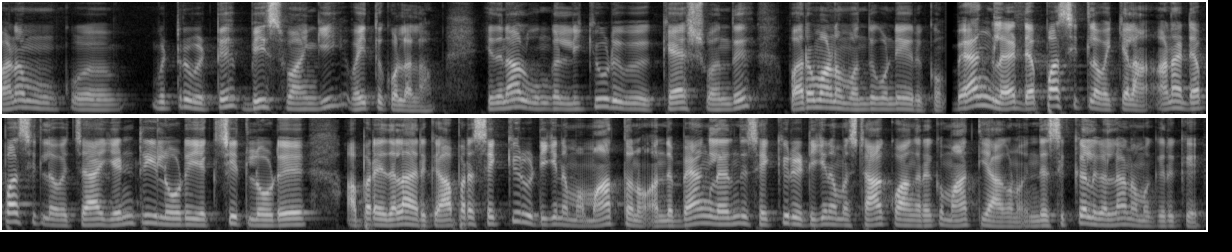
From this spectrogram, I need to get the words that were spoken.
பணம் விற்றுவிட்டு பீஸ் வாங்கி வைத்து கொள்ளலாம் இதனால் உங்கள் லிக்யூடு கேஷ் வந்து வருமானம் வந்து கொண்டே இருக்கும். பேங்கில் டெபாசிட்டில் வைக்கலாம். ஆனால் டெபாசிட்டில் வச்சா என்ட்ரி லோடு எக்ஸிட் லோடு அப்புறம் இதெல்லாம் இருக்குது அப்புறம் செக்யூரிட்டிக்கு நம்ம மாற்றணும் அந்த பேங்க்லேருந்து செக்யூரிட்டிக்கு நம்ம ஸ்டாக் வாங்குறதுக்கு மாற்றி ஆகணும். இந்த சிக்கல்கள்லாம் நமக்கு இருக்குது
